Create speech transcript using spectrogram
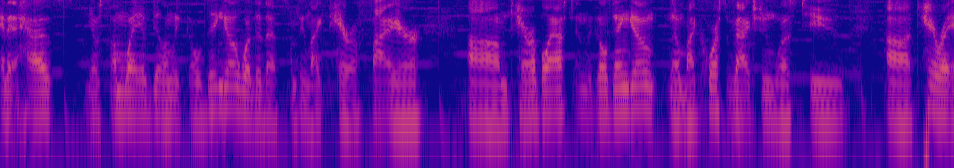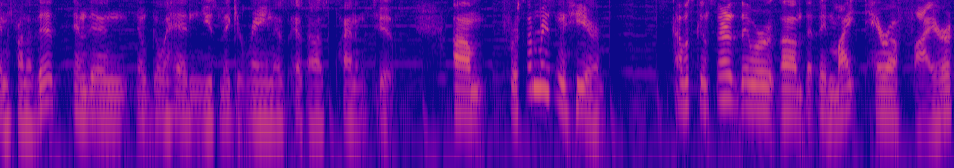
and it has you know some way of dealing with Gholdengo, whether that's something like Tera Fire, um, Tera Blast in the Gholdengo. you know, my course of action was to uh, Tera in front of it, and then you know, go ahead and use Make It Rain as, as I was planning to. Um, for some reason here, I was concerned that they were um, that they might Tera Fire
